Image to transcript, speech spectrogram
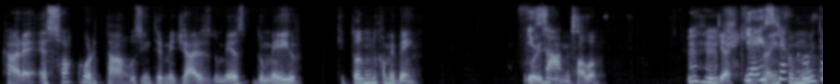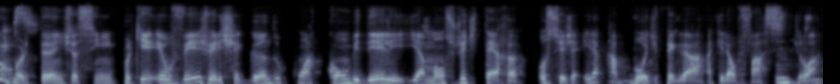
Cara, é só cortar os intermediários do, mes do meio que todo mundo come bem. Foi Exato. isso que ele me falou. Uhum. E aqui é para mim foi acontece. muito importante, assim, porque eu vejo ele chegando com a Kombi dele e a mão suja de terra. Ou seja, ele acabou de pegar aquele alface uhum. de lá uhum.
